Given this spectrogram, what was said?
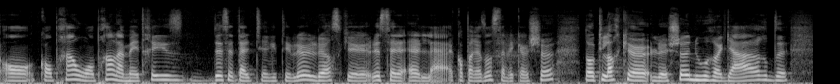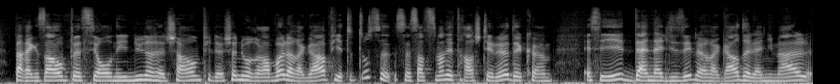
qu'on comprend ou on prend la maîtrise de cette altérité-là lorsque là, c'est la, la comparaison c'est avec un chat. Donc lorsque le chat nous regarde, par exemple, si on est nu dans notre chambre, puis le chat nous renvoie le regard, puis il y a tout, ce, ce sentiment d'étrangeté-là de comme essayer d'analyser le regard de l'animal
